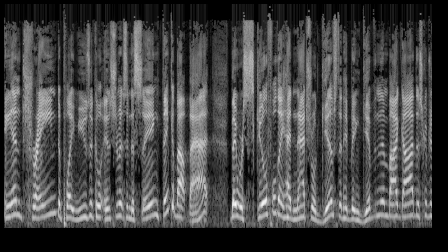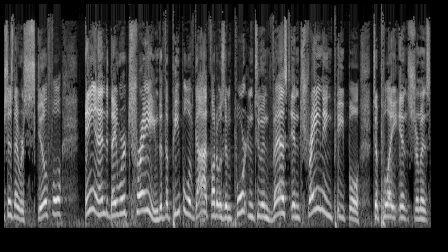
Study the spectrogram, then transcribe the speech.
and trained to play musical instruments and to sing. Think about that. They were skillful, they had natural gifts that had been given them by God. The scripture says they were skillful and they were trained. The people of God thought it was important to invest in training people to play instruments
